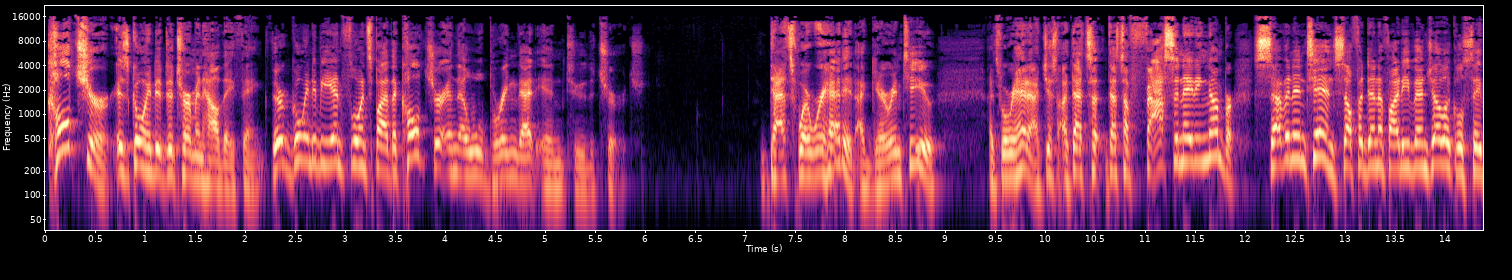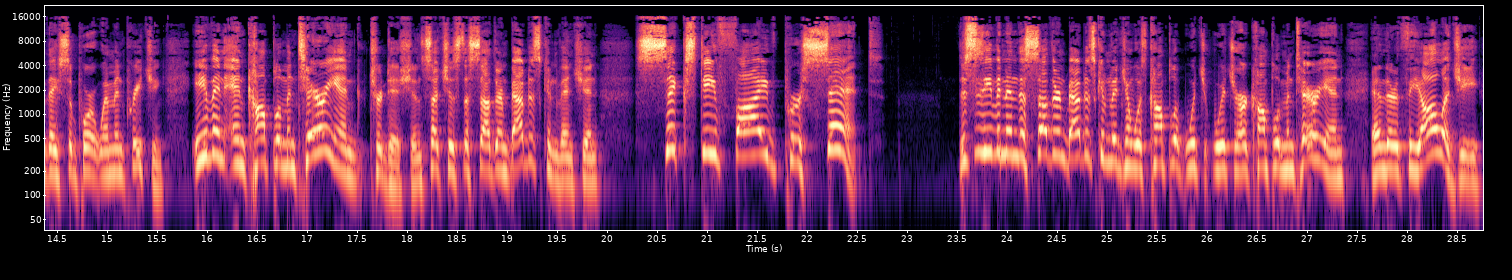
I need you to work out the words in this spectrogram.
Culture is going to determine how they think. They're going to be influenced by the culture and they will bring that into the church. That's where we're headed. I guarantee you. That's where we're headed. I just, uh, that's a, that's a fascinating number. Seven in 10 self-identified evangelicals say they support women preaching. Even in complementarian traditions, such as the Southern Baptist Convention, 65%. This is even in the Southern Baptist Convention, which, which are complementarian in their theology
